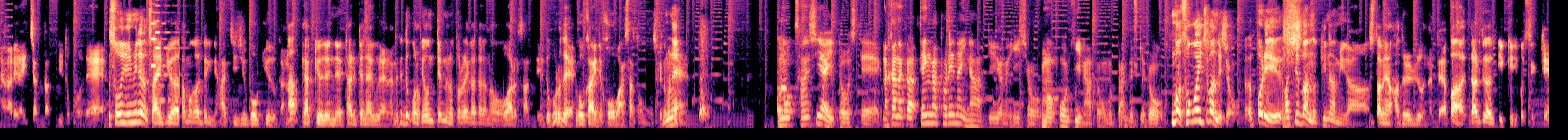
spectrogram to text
流れがいっちゃったっていうところで、そういう意味では最近は球数的に85球かな、100球全然足りてないぐらいなんだけど、この4点目の取られ方の悪さっていうところで5回で降板したと思うんですけどもね。この3試合通してなかなか点が取れないなっていうような印象も大きいなと思ったんですけど、まあそこが一番でしょやっぱり8番の木浪がスタメン外れるようになってやっぱ誰とか一気に越してきて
